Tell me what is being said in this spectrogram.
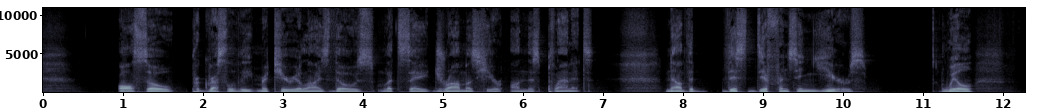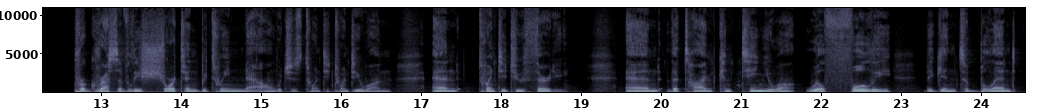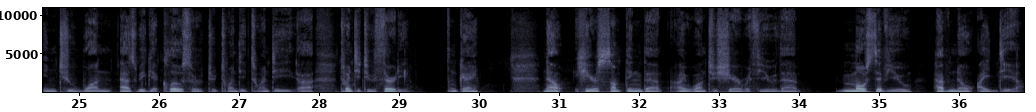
also progressively materialize those, let's say, dramas here on this planet. Now, the, this difference in years will progressively shorten between now, which is 2021, and 2230. And the time continua will fully begin to blend into one as we get closer to 2020, uh, 2230. Okay? Now, here's something that I want to share with you that most of you have no idea.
